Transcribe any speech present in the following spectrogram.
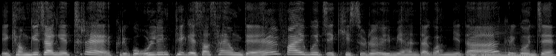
이 경기장의 트랙 그리고 올림픽에서 사용될 5G 기술을 의미한다고 합니다. 음. 그리고 이제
